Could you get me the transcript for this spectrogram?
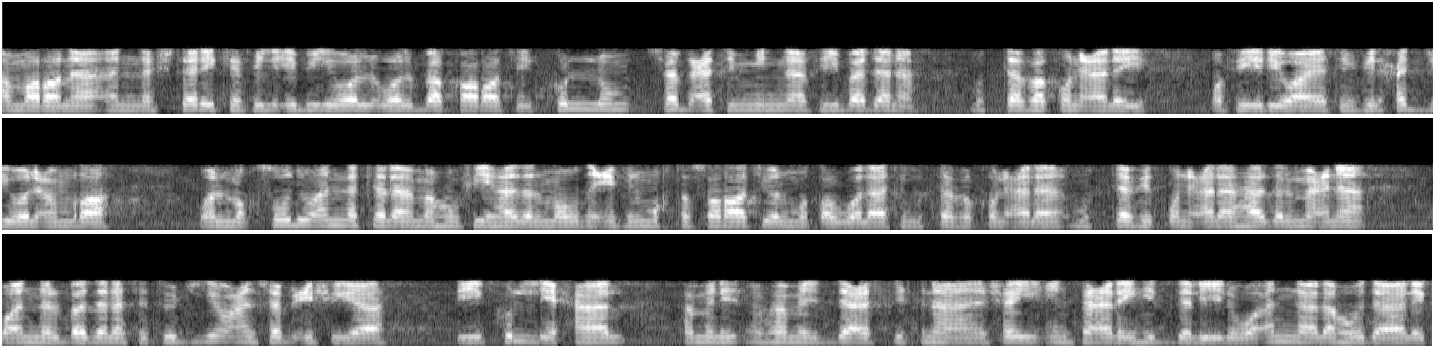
أمرنا أن نشترك في الإبل والبقرة كل سبعة منا في بدنة متفق عليه وفي رواية في الحج والعمرة والمقصود أن كلامه في هذا الموضع في المختصرات والمطولات متفق على متفق على هذا المعنى وأن البدنة تجزئ عن سبع شياه في كل حال فمن فمن ادعى استثناء شيء فعليه الدليل وأن له ذلك.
